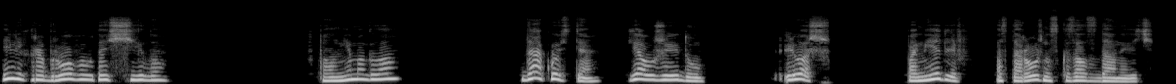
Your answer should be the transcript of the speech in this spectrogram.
Или Храброва утащила. Вполне могла. Да, Костя, я уже иду. Леш, помедлив, осторожно сказал Зданович.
